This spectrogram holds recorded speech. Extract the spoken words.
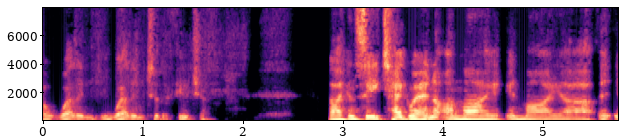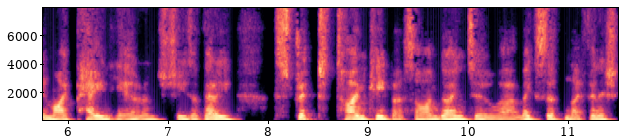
uh, well in well into the future. Now I can see Tegwen on my in my uh, in my pane here, and she's a very strict timekeeper. So I'm going to uh, make certain I finish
